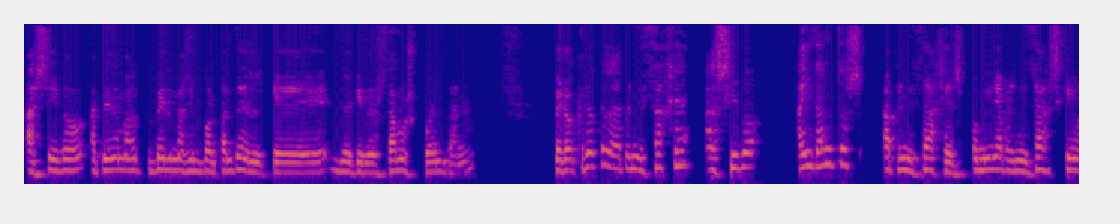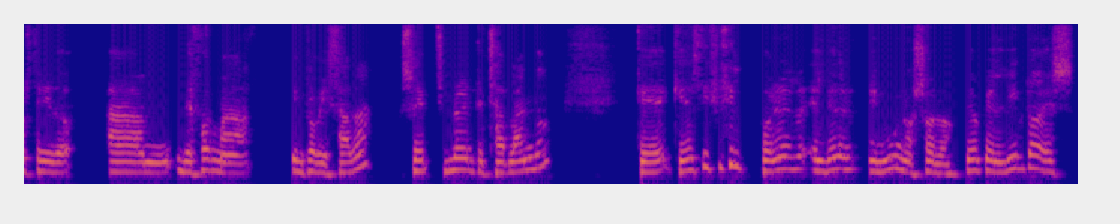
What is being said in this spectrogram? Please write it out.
ha, sido, ha tenido un papel más importante del que, del que nos damos cuenta, ¿no? Pero creo que el aprendizaje ha sido hay tantos aprendizajes o mini aprendizajes que hemos tenido um, de forma improvisada, simplemente charlando, que, que, es difícil poner el dedo en uno solo. Creo que el libro es,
